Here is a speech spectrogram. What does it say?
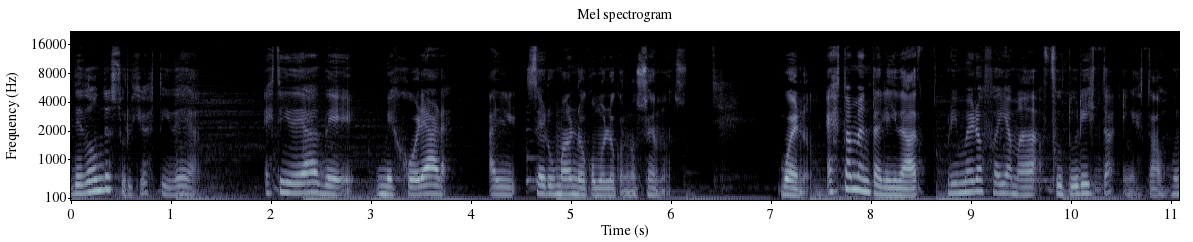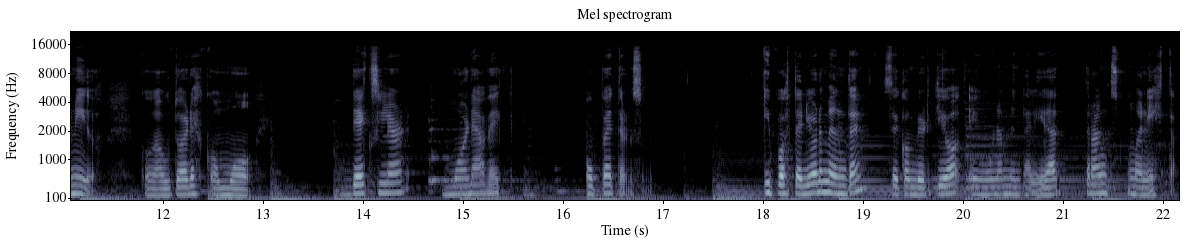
¿de dónde surgió esta idea? Esta idea de mejorar al ser humano como lo conocemos. Bueno, esta mentalidad primero fue llamada futurista en Estados Unidos, con autores como Dexler, Moravec o Peterson. Y posteriormente se convirtió en una mentalidad transhumanista,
